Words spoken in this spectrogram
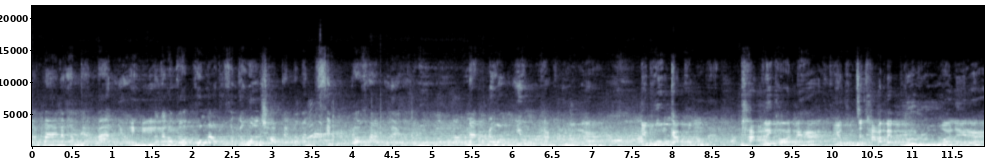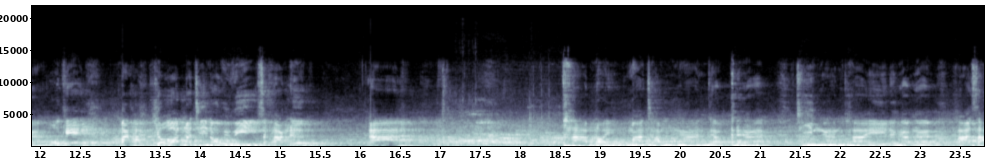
มากๆก็ทำการบ้านเยอะอือฮึ แล้วก็เราก็พวกเราทุกคนก็เวิร์กช็อปกันประมาณสิบกว่าครั้งเลยหนักหน่วงอยู่ หนักหน่วงนะ เดี๋ยวพ่วงกับผมพักไว้ก่อนนะฮะ เดี๋ยวผมจะถามแบบรัวๆเลยนะฮะโอเค มาย้อนมาที่น้องวิวีอีกสักครั้งหนึ่งอ่า ถามหน่อย มาทำงานกับนะฮะทีมงานไทยนะครับนะภาษา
